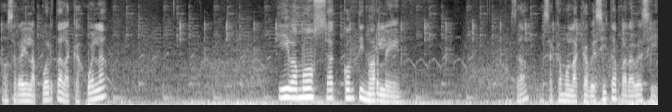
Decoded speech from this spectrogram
Vamos a cerrar ahí la puerta, la cajuela. Y vamos a continuarle. Sacamos la cabecita para ver si.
